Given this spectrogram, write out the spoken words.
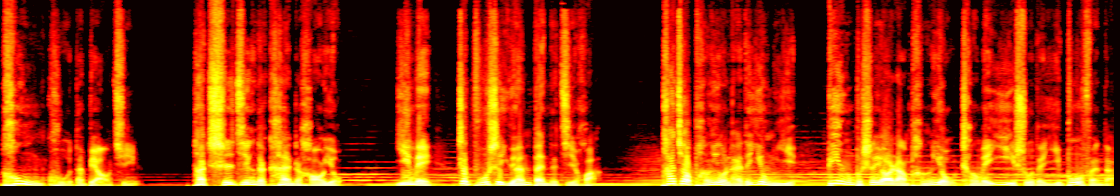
痛苦的表情。他吃惊的看着好友，因为这不是原本的计划。他叫朋友来的用意。并不是要让朋友成为艺术的一部分的，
